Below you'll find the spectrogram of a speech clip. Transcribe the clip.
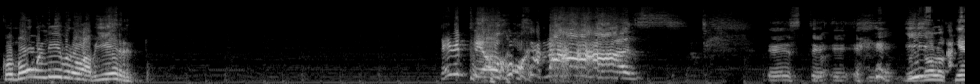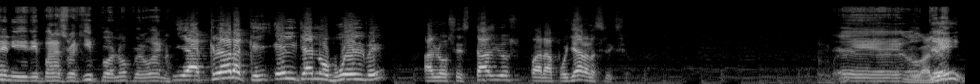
como un libro abierto ¡El piojo jamás! Este, eh, y, no lo quiere ni, para su equipo, ¿no? Pero bueno. Y aclara que él ya no vuelve a los estadios para apoyar a la selección. Eh, ok,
